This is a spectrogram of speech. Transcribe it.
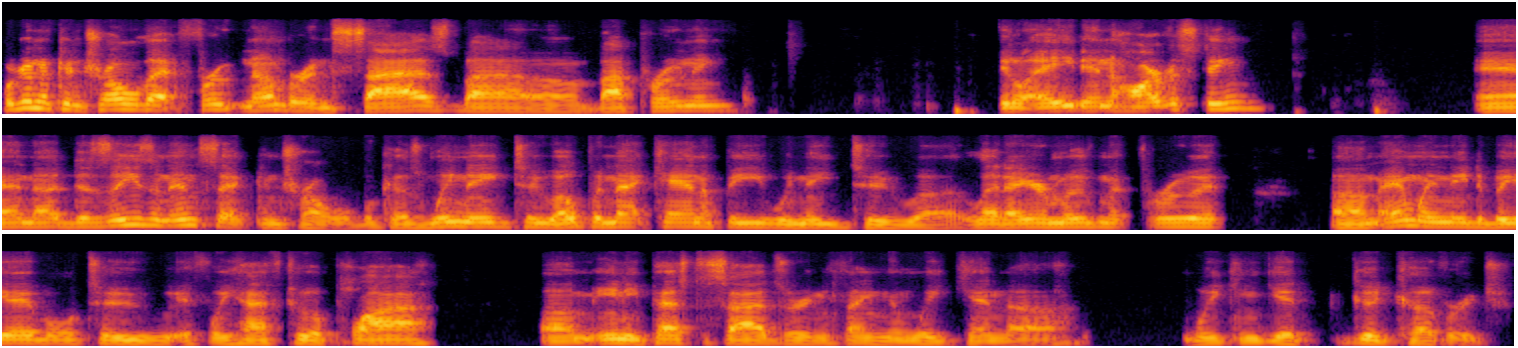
We're going to control that fruit number and size by, uh, by pruning. It'll aid in harvesting and uh, disease and insect control because we need to open that canopy. We need to uh, let air movement through it. Um, and we need to be able to, if we have to apply um, any pesticides or anything, then we can uh, we can get good coverage.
